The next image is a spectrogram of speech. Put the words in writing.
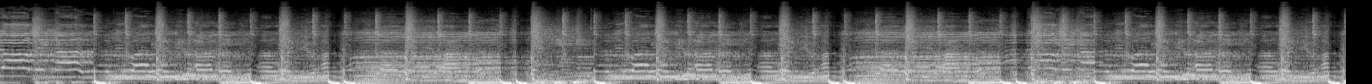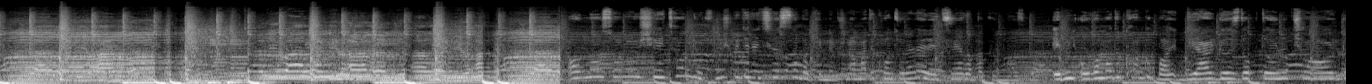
darling, I love you, I love you, I love you, I love you, I love you, I love you. çağırdı.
